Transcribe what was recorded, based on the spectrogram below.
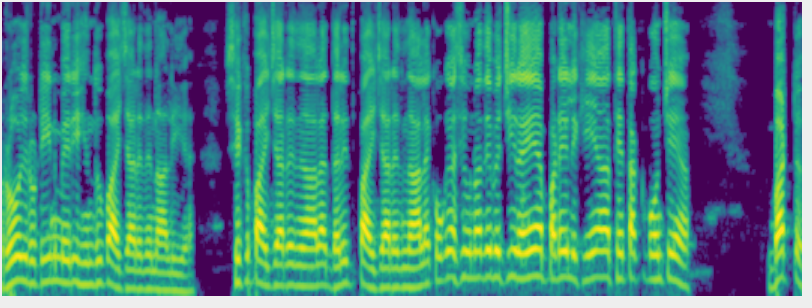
ਰੋਜ਼ ਰੁਟੀਨ ਮੇਰੀ ਹਿੰਦੂ ਭਾਈਚਾਰੇ ਦੇ ਨਾਲ ਹੀ ਹੈ। ਸਿੱਖ ਭਾਈਚਾਰੇ ਦੇ ਨਾਲ ਹੈ, ਦਲਿਤ ਭਾਈਚਾਰੇ ਦੇ ਨਾਲ ਹੈ, ਕਿਉਂਕਿ ਅਸੀਂ ਉਹਨਾਂ ਦੇ ਵਿੱਚ ਹੀ ਰਹੇ ਹਾਂ, ਪੜ੍ਹੇ ਲਿਖੇ ਹਾਂ, ਇੱਥੇ ਤੱਕ ਪਹੁੰਚੇ ਹਾਂ। ਬਟ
